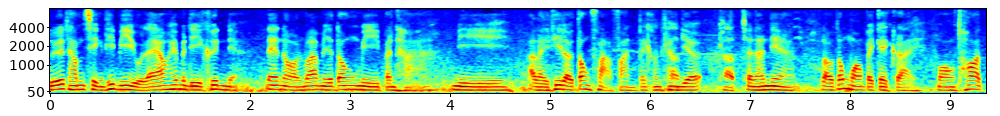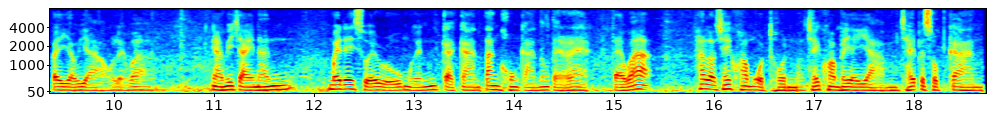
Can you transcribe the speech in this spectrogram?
หรือทำสิ่งที่มีอยู่แล้วให้มันดีขึ้นเนี่ยแน่นอนว่ามันจะต้องมีปัญหามีอะไรที่เราต้องฝ่าฟันไปค่อนข้างเยอะครับฉะนั้นเนี่ยเราต้องมองไปไกล ๆ มองทอดไปยาวๆเลยว่า งานวิจัยนั้นไม่ได้สวยหรูเหมือนกับการตั้งโครงการตั้งแต่แรก แต่ว่าถ้าเราใช้ความอดทน ใช้ความพยายาม ใช้ประสบการณ์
